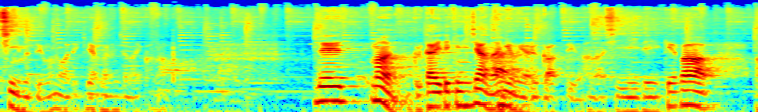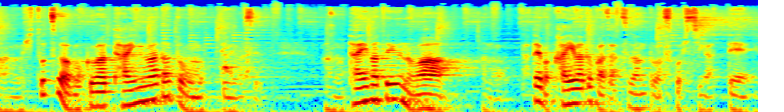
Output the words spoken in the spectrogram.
チームというものが出来上がるんじゃないかなと。で、まあ、具体的にじゃあ何をやるかっていう話でいけば、あの一つは僕は対話だと思っています。あの対話というのはあの例えば会話とか雑談とは少し違って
